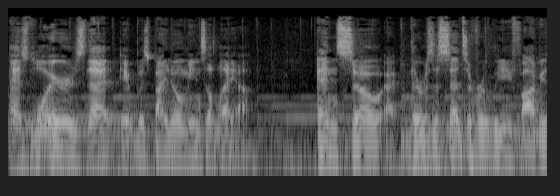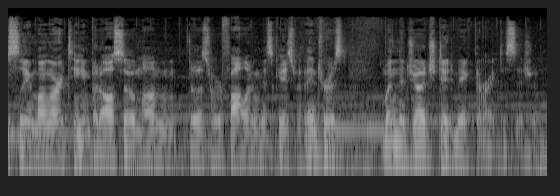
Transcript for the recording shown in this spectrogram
as lawyers that it was by no means a layup. And so uh, there was a sense of relief, obviously, among our team, but also among those who were following this case with interest when the judge did make the right decision.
